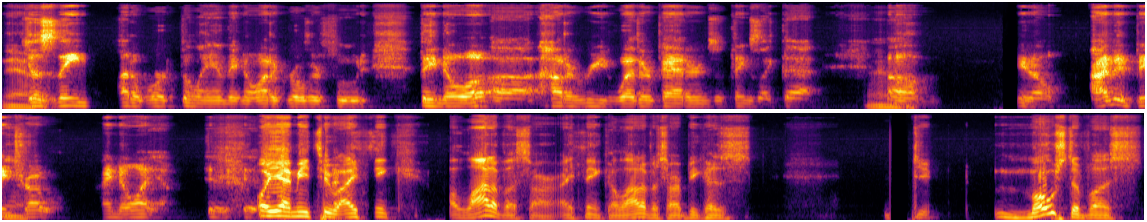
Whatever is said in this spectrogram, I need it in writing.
yeah, because they know how to work the land, they know how to grow their food, they know uh, how to read weather patterns and things like that. yeah. Um, you know, I'm in big Yeah. trouble. I know I am. It- it- oh yeah, me too. I think a lot of us are. I think a lot of us are because d- most of us,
